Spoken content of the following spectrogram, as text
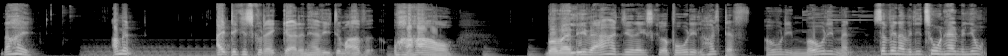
Nej! Amen! Ej, det kan sgu da ikke gøre den her video meget ved. Wow! Må man lige være her, at ikke skriver Bodil? Hold da... Holy moly, mand. Så vinder vi lige 2,5 million.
